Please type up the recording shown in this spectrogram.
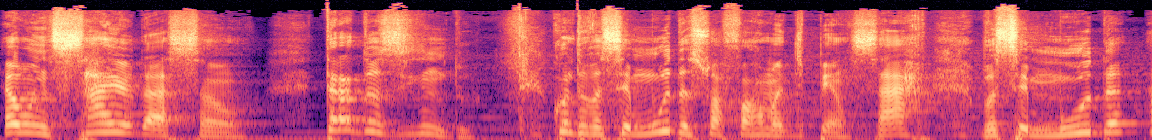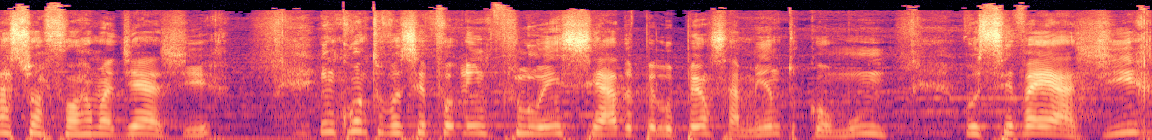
é o ensaio da ação. Traduzindo, quando você muda sua forma de pensar, você muda a sua forma de agir. Enquanto você for influenciado pelo pensamento comum, você vai agir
